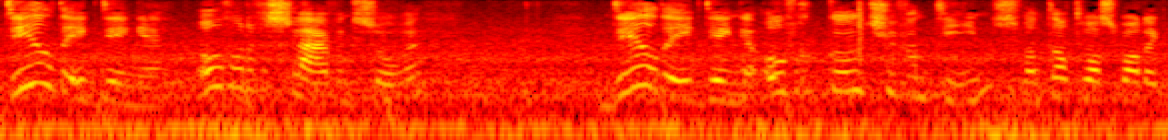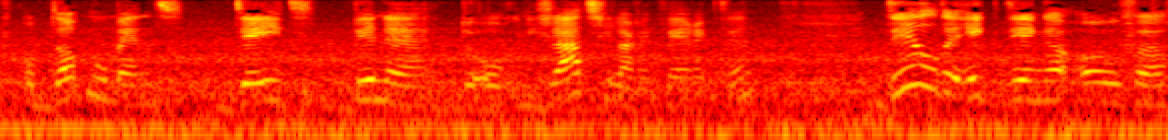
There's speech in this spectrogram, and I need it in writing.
deelde ik dingen over de verslavingszorg. Deelde ik dingen over coachen van teams. Want dat was wat ik op dat moment deed binnen de organisatie waar ik werkte. Deelde ik dingen over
